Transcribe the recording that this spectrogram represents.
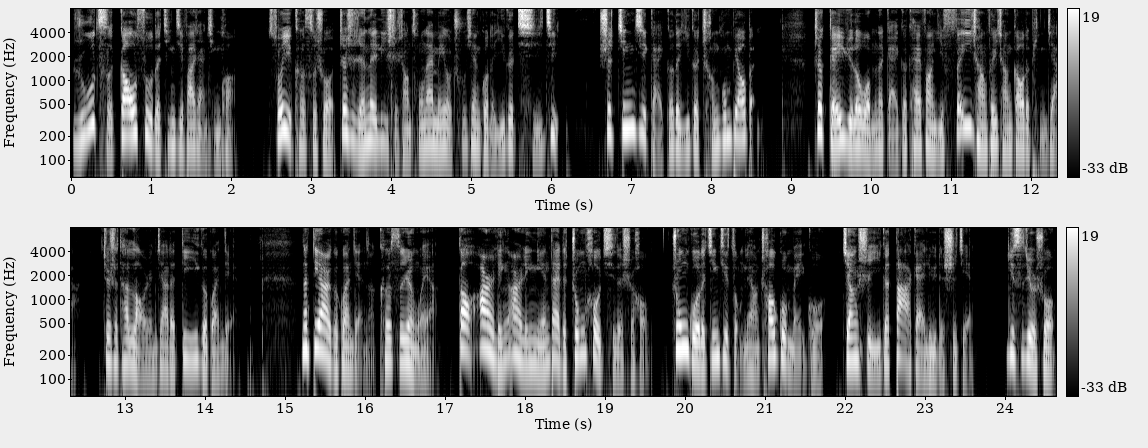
如此高速的经济发展情况。所以科斯说，这是人类历史上从来没有出现过的一个奇迹。是经济改革的一个成功标本，这给予了我们的改革开放以非常非常高的评价。这是他老人家的第一个观点。那第二个观点呢？科斯认为啊，到二零二零年代的中后期的时候，中国的经济总量超过美国将是一个大概率的事件。意思就是说，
